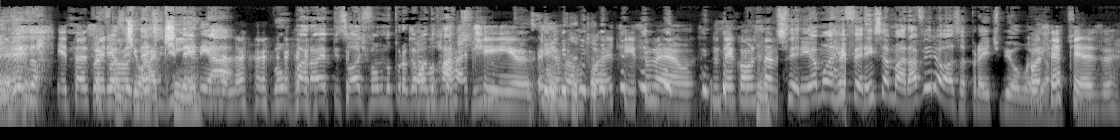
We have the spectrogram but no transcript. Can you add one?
É. Então seria um um teste de. DNA. Vamos parar o episódio, vamos no programa Vamos do Ratinho. ratinho. Vamos pro ratinho, isso mesmo. Não tem como saber. Seria uma referência maravilhosa pra HBO. Com aí, certeza.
